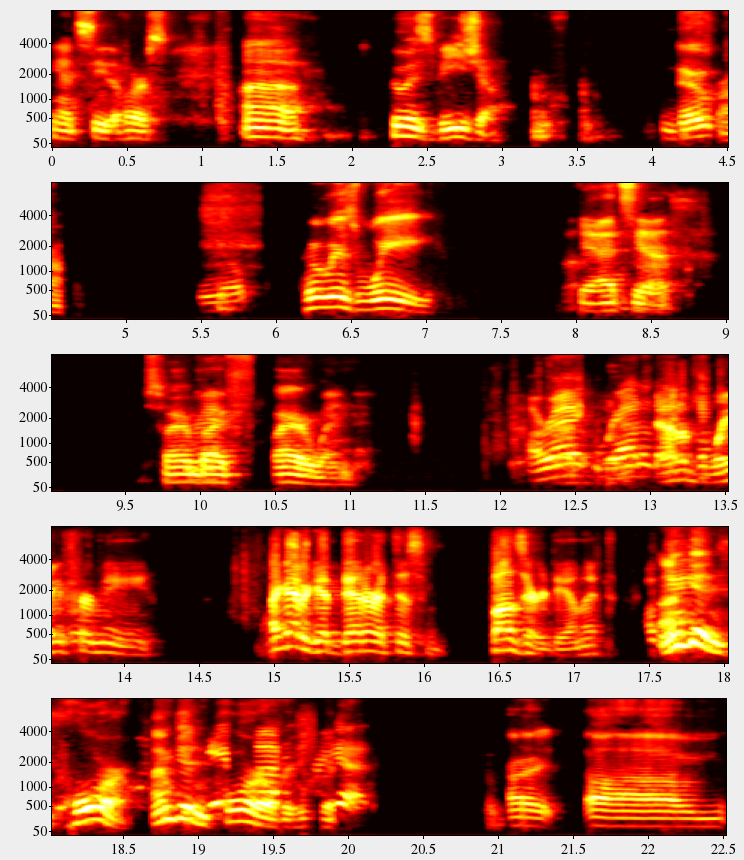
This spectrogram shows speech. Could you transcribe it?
can't see the horse. Uh, who is Vija? Nope. Nope. Who is we? Yeah, it's it. Yes. Inspired by Firewind. All right, we're out of that. Out of the way for me. I got to get better at this buzzer, damn it. I'm getting poor. I'm getting poor over here. yet. All right. Um,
